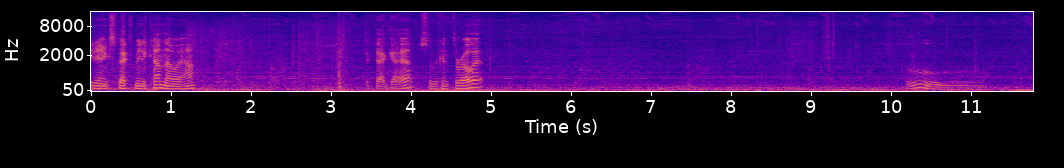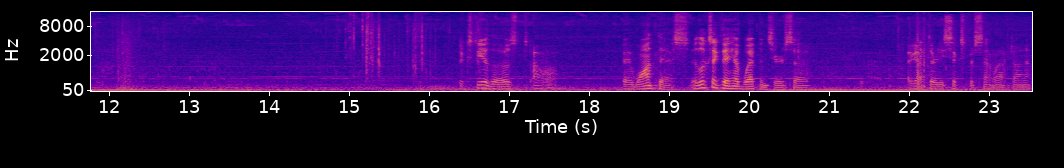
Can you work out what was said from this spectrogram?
You didn't expect me to come that way, huh? Pick that guy up so we can throw it. Ooh. Sixty of those. Oh, they want this. It looks like they have weapons here, so I got thirty-six percent left on it.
